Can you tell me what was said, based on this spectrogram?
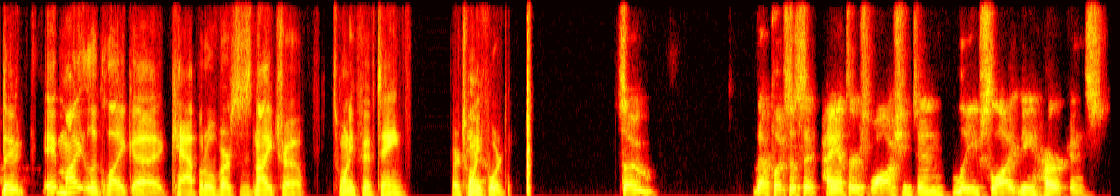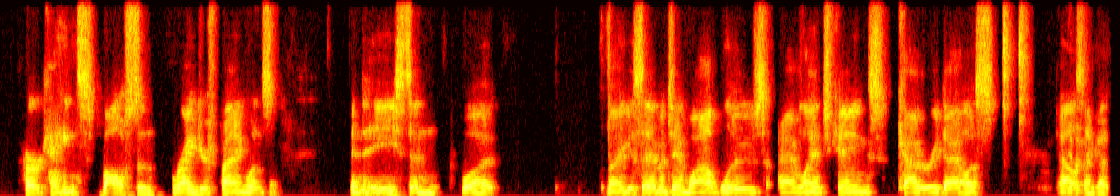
Dude, it might look like uh Capital versus Nitro 2015 or 2014. So that puts us at Panthers, Washington, Leafs, Lightning, Hurricanes, Hurricanes, Boston, Rangers, Penguins in the East, and what? Vegas, Edmonton, Wild Blues, Avalanche Kings, Calgary, Dallas. Dallas ain't got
